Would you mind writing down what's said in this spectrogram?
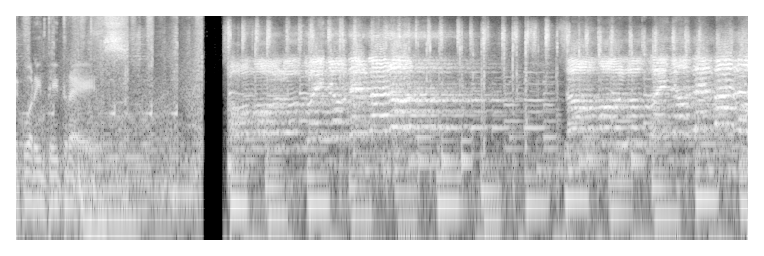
43. Somos los dueños del balón. Somos los dueños del balón.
